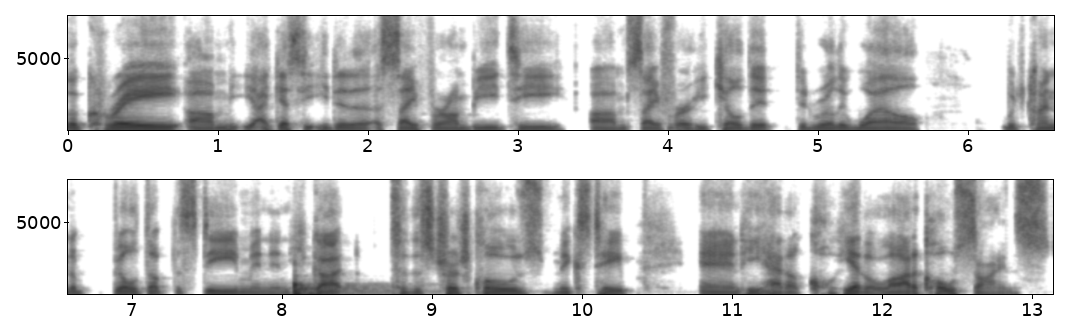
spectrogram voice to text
Lecrae um he, I guess he, he did a, a cipher on BET um cipher he killed it did really well which kind of built up the steam and then he got to this church clothes mixtape and he had a he had a lot of cosigns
